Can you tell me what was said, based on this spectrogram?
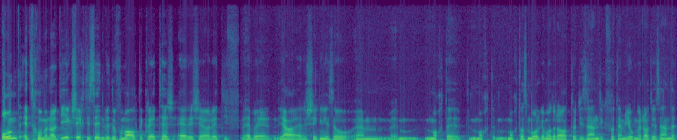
Und jetzt kommen wir noch die Geschichte sind, weil du vom Alter geredet hast. Er ist ja relativ, eben, ja, er ist irgendwie so, ähm, macht, äh, macht, macht als Morgenmoderator die Sendung von dem jungen Radiosender.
